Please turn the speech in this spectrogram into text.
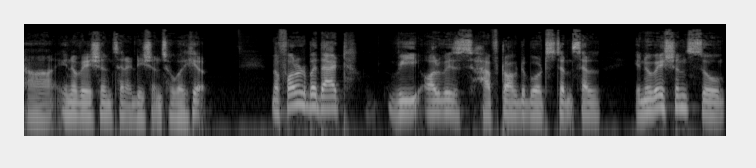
uh, innovations and additions over here. Now, followed by that, we always have talked about stem cell innovations. So,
